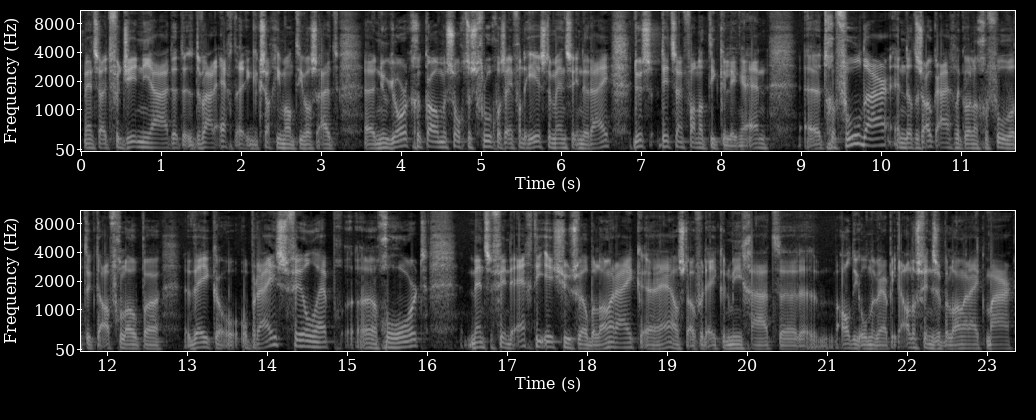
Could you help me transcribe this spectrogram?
Mensen uit Virginia, er waren echt, ik zag iemand die was uit New York gekomen, s ochtends vroeg, was een van de eerste mensen in de rij. Dus dit zijn fanatiekelingen. En het gevoel daar, en dat is ook eigenlijk wel een gevoel wat ik de afgelopen weken op reis veel heb uh, gehoord. Mensen vinden echt die issues wel belangrijk. Uh, hè, als het over de economie gaat, de, al die onderwerpen, alles vinden ze belangrijk. Maar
